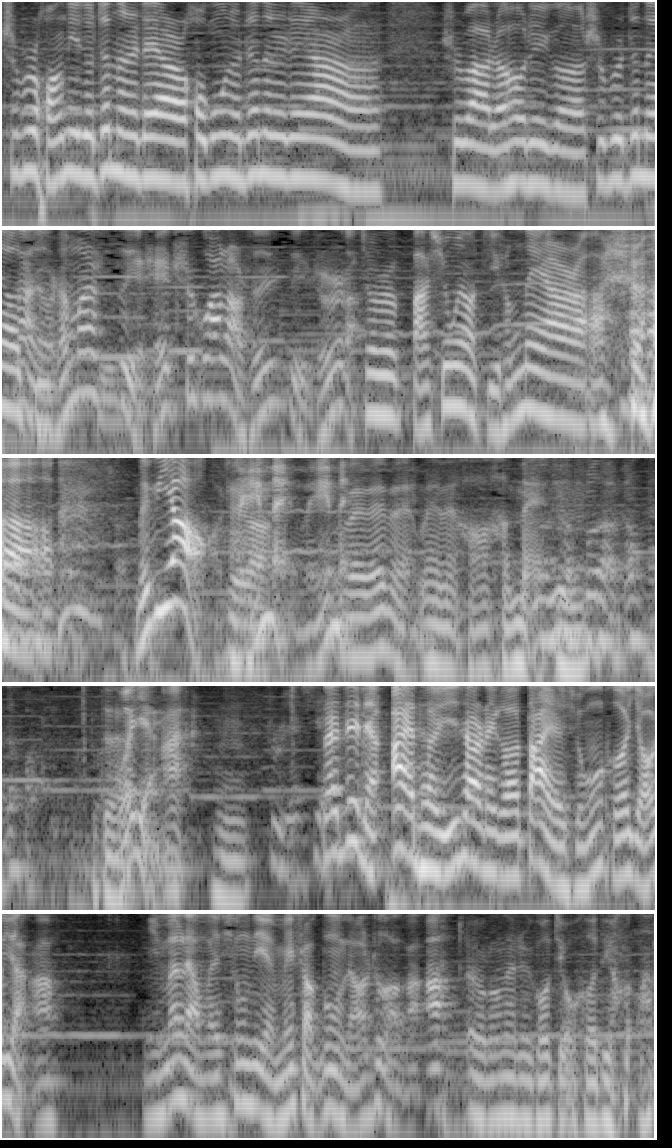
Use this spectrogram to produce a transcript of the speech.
是不是皇帝就真的是这样，后宫就真的是这样啊，是吧？然后这个是不是真的要挤他妈自己谁吃瓜烙谁自己知道。就是把胸要挤成那样啊，是吧？没必要，这个唯美唯美，唯唯美唯美，好很美，又嗯说到刚才的话题，对，我也爱，嗯。在这点艾特一下这个大野熊和遥远啊，你们两位兄弟也没少跟我聊这个啊。哎呦，刚才这口酒喝顶了，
